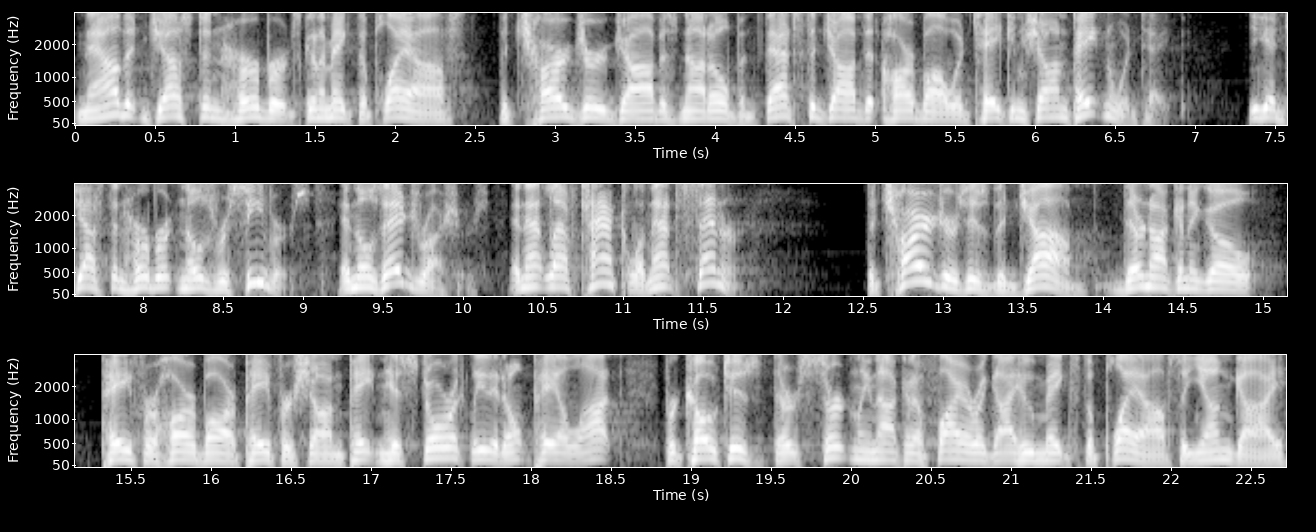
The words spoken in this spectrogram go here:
Now that Justin Herbert's going to make the playoffs, the Charger job is not open. That's the job that Harbaugh would take and Sean Payton would take. You get Justin Herbert and those receivers and those edge rushers and that left tackle and that center. The Chargers is the job. They're not going to go pay for Harbaugh pay for Sean Payton. Historically, they don't pay a lot for coaches. They're certainly not going to fire a guy who makes the playoffs, a young guy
